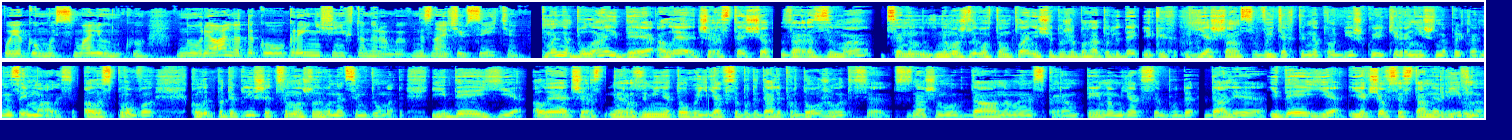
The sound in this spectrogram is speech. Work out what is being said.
по якомусь малюнку. Ну реально такого в Україні ще ніхто не робив, не знаю, чи в світі. В мене була ідея, але через те, що зараз зима, це неможливо в тому плані, що дуже багато людей, яких є шанс витягти на пробіжку, які раніше, наприклад, не займалися, але спробували. Коли потепліше, це можливо над цим думати. І ідея є, але через нерозуміння того, як все буде далі продовжуватися з нашими локдаунами, з карантином, як все буде далі. Ідея є. І якщо все стане рівно,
